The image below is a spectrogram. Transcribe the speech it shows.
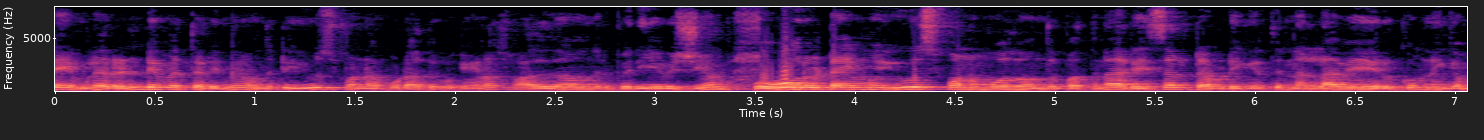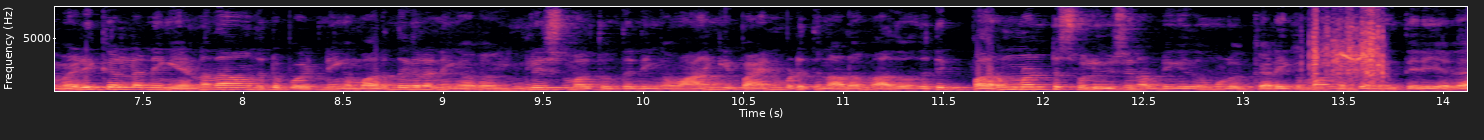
டைமில் ரெண்டு மெத்தடுமே வந்துட்டு யூஸ் பண்ணக்கூடாது ஓகேங்களா ஸோ அதுதான் வந்துட்டு பெரிய விஷயம். ஒவ்வொரு டைமும் யூஸ் பண்ணும்போது வந்து பார்த்தீங்கன்னா ரிசல்ட் அப்படிங்கிறது நல்லாவே இருக்கும். நீங்கள் மெடிக்கலில் நீங்கள் என்னதான் வந்துட்டு போயிட்டு நீங்கள் மருந்துகளை நீங்கள் இங்கிலீஷ் மருத்துவத்தை நீங்கள் வாங்கி பயன்படுத்தினாலும் அது வந்துட்டு பர்மனெண்ட் சொல்யூஷன் அப்படிங்கிறது உங்களுக்கு கிடைக்குமாங்கிறது எனக்கு தெரியல.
